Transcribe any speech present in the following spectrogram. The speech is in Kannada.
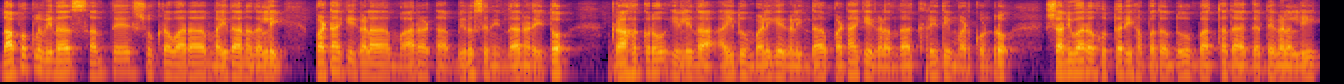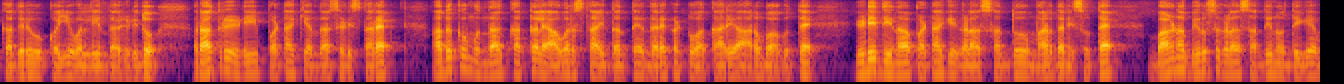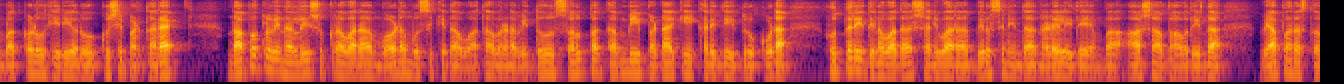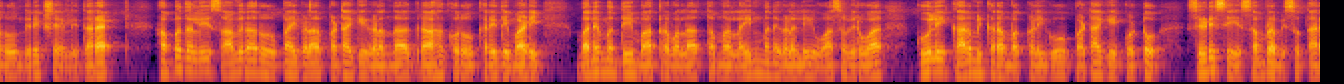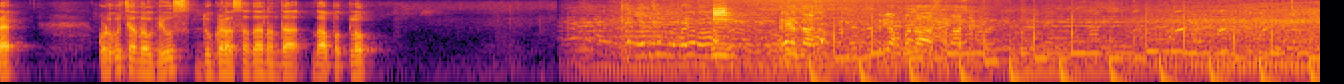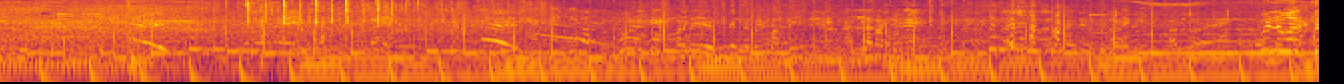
ನಾಪಕ್ಲುವಿನ ಸಂತೆ ಶುಕ್ರವಾರ ಮೈದಾನದಲ್ಲಿ ಪಟಾಕಿಗಳ ಮಾರಾಟ ಬಿರುಸಿನಿಂದ ನಡೆಯಿತು. ಗ್ರಾಹಕರು ಇಲ್ಲಿನ ಐದು ಮಳಿಗೆಗಳಿಂದ ಪಟಾಕಿಗಳನ್ನು ಖರೀದಿ ಮಾಡಿಕೊಂಡ್ರು. ಶನಿವಾರ ಹುತ್ತರಿ ಹಬ್ಬದಂದು ಭತ್ತದ ಗದ್ದೆಗಳಲ್ಲಿ ಕದಿರು ಕೊಯ್ಯುವಲ್ಲಿಯಿಂದ ಹಿಡಿದು ರಾತ್ರಿ ಇಡೀ ಪಟಾಕಿಯಿಂದ ಸಿಡಿಸ್ತಾರೆ. ಅದಕ್ಕೂ ಮುನ್ನ ಕತ್ತಲೆ ಆವರಿಸ್ತಾ ಇದ್ದಂತೆ ನೆರೆಕಟ್ಟುವ ಕಾರ್ಯ ಆರಂಭವಾಗುತ್ತೆ. ಇಡೀ ದಿನ ಪಟಾಕಿಗಳ ಸದ್ದು ಮರ್ದನಿಸುತ್ತೆ. ಬಾಣ ಬಿರುಸುಗಳ ಸದ್ದಿನೊಂದಿಗೆ ಮಕ್ಕಳು, ಹಿರಿಯರು ಖುಷಿ ಪಡ್ತಾರೆ. ನಾಪಕ್ಲುವಿನಲ್ಲಿ ಶುಕ್ರವಾರ ಮೋಡ ಮುಸುಕಿದ ವಾತಾವರಣವಿದ್ದು ಸ್ವಲ್ಪ ಕಂಬಿ ಪಟಾಕಿ ಖರೀದಿ ಇದ್ರೂ ಕೂಡ ಹುತ್ತರಿ ದಿನವಾದ ಶನಿವಾರ ಬಿರುಸಿನಿಂದ ನಡೆಯಲಿದೆ ಎಂಬ ಆಶಾಭಾವದಿಂದ ವ್ಯಾಪಾರಸ್ಥರು ನಿರೀಕ್ಷೆಯಲ್ಲಿದ್ದಾರೆ. ಹಬ್ಬದಲ್ಲಿ ಸಾವಿರಾರು ರೂಪಾಯಿಗಳ ಪಟಾಕಿಗಳನ್ನು ಗ್ರಾಹಕರು ಖರೀದಿ ಮಾಡಿ, ಮನೆ ಮಂದಿ ಮಾತ್ರವಲ್ಲ, ತಮ್ಮ ಲೈನ್ ಮನೆಗಳಲ್ಲಿ ವಾಸವಿರುವ ಕೂಲಿ ಕಾರ್ಮಿಕರ ಮಕ್ಕಳಿಗೂ ಪಟಾಕಿ ಕೊಟ್ಟು ಸಿಡಿಸಿ ಸಂಭ್ರಮಿಸುತ್ತಾರೆ. Kodagu channel news, Duggala Sadananda, Napoklu. Full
